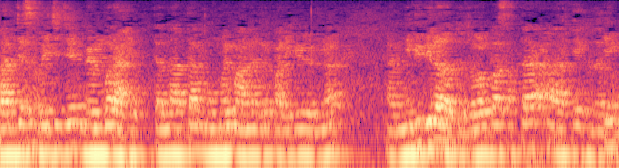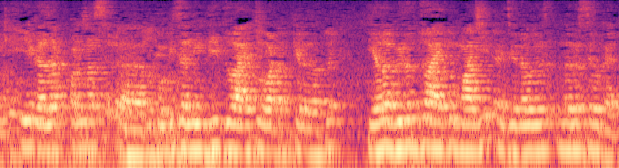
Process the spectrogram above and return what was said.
राज्यसभेचे जे मेंबर आहेत त्यांना आता मुंबई महानगरपालिकेकडनं निधी दिला जातो जवळपास आता एक हजार पन्नास कोटीचा निधी जो आहे तो वाटप केला जातोय. याला विरोध जो आहे तो माझी जे नगर- नगरसेवक आहेत.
